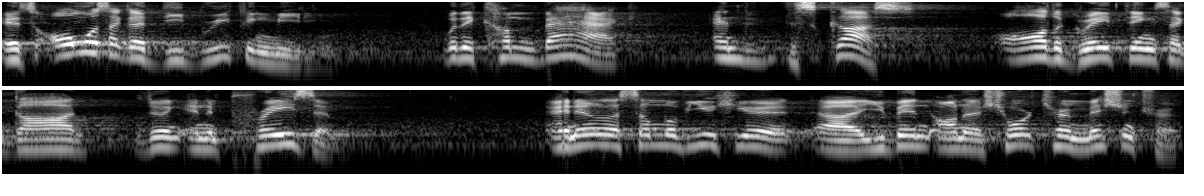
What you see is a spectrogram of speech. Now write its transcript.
it's almost like a debriefing meeting where they come back and discuss all the great things that God is doing and then praise Him. And I know some of you here, uh, you've been on a short term mission trip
